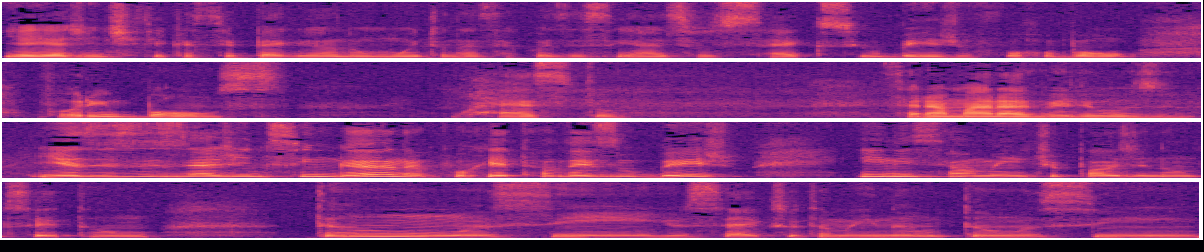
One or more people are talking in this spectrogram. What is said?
E aí a gente fica se pegando muito nessa coisa assim, ah, se o sexo e o beijo for bom, forem bons, o resto será maravilhoso. E às vezes a gente se engana, porque talvez o beijo inicialmente pode não ser tão tão assim, e o sexo também não tão assim,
